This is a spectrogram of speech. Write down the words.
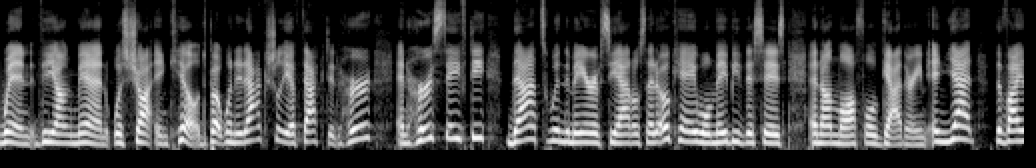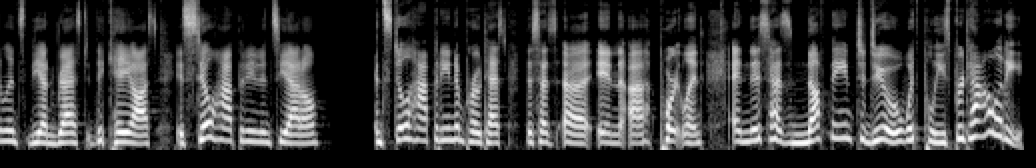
when the young man was shot and killed. But when it actually affected her and her safety, that's when the mayor of Seattle said, okay, well, maybe this is an unlawful gathering. And yet, the violence, the unrest, the chaos is still happening in Seattle and still happening in protest. This has uh, in uh, Portland, and this has nothing to do with police brutality,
